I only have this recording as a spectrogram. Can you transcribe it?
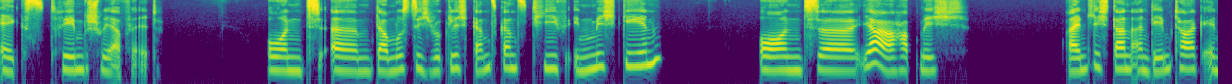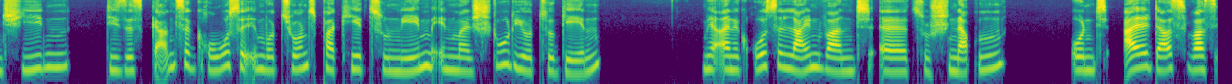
extrem schwer fällt. Und ähm, da musste ich wirklich ganz, ganz tief in mich gehen und äh, ja, habe mich eigentlich dann an dem Tag entschieden, dieses ganze große Emotionspaket zu nehmen, in mein Studio zu gehen mir eine große Leinwand äh, zu schnappen und all das, was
